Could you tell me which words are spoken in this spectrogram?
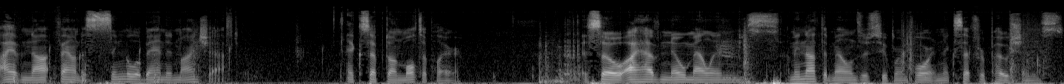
I have not found a single abandoned mine shaft, except on multiplayer. So I have no melons. I mean, not that melons are super important, except for potions.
